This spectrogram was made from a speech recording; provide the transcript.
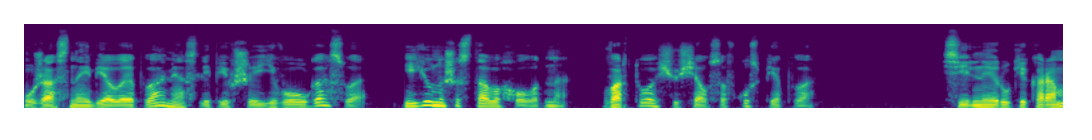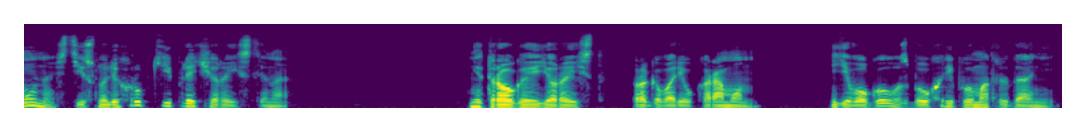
Ужасное белое пламя, ослепившее его, угасло, и юноше стало холодно. Во рту ощущался вкус пепла. Сильные руки Карамона стиснули хрупкие плечи Рейстлина. «Не трогай ее, Рейст», — проговорил Карамон. Его голос был хриплым от рыданий.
